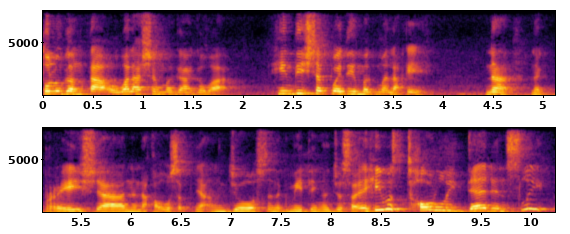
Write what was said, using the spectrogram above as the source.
tulugang tao, wala siyang magagawa. Hindi siya pwede magmalaki na nag-pray siya, na nakausap niya ang Diyos, na nag-meeting ang Diyos. He was totally dead in sleep.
